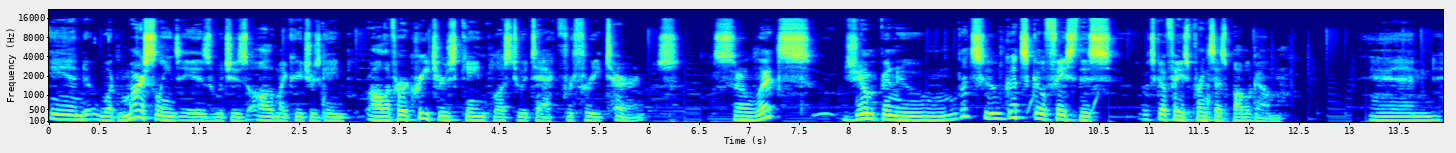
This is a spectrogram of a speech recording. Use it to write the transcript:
and what Marceline's is, which is all of my creatures gain, all of her creatures gain plus to attack for three turns. So let's jump into let's let's go face this. Let's go face Princess Bubblegum, and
